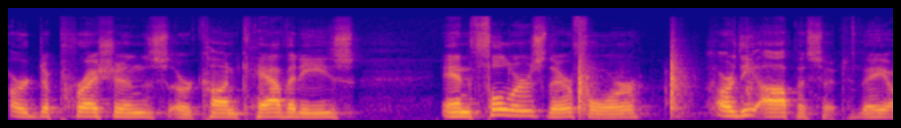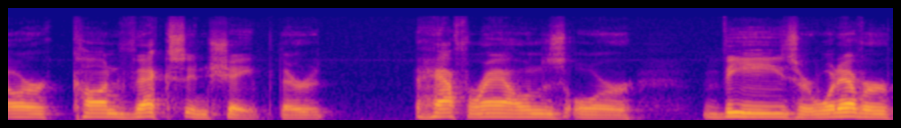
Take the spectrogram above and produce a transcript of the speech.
are depressions or concavities, and fullers, therefore, are the opposite. They are convex in shape. They're half rounds or V's or whatever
